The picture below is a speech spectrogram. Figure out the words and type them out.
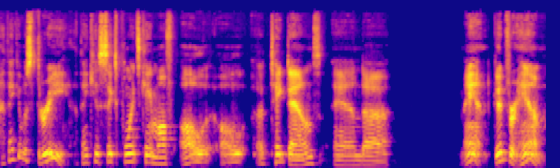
I think it was three. I think his six points came off all all uh, takedowns, and uh, man, good for him.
